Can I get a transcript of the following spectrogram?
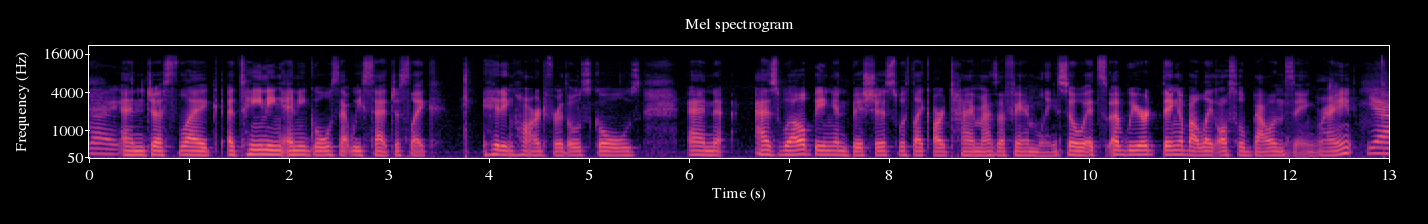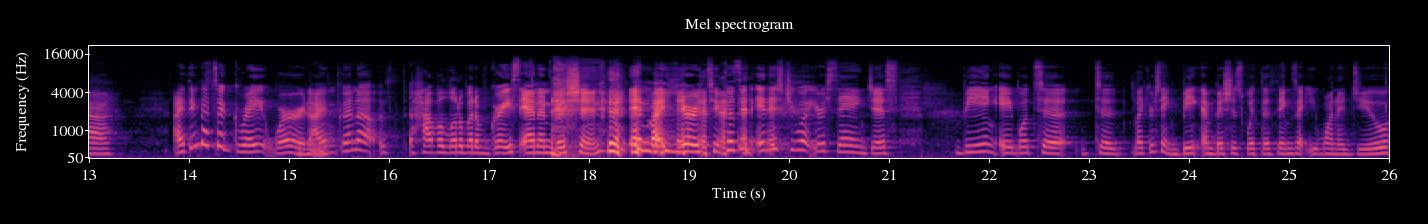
Right. And just like attaining any goals that we set, just like hitting hard for those goals. And as well being ambitious with like our time as a family. So it's a weird thing about like also balancing, right? Yeah. I think that's a great word. Mm-hmm. I'm going to have a little bit of grace and ambition in my year too because it, it is true what you're saying just being able to to like you're saying being ambitious with the things that you want to do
